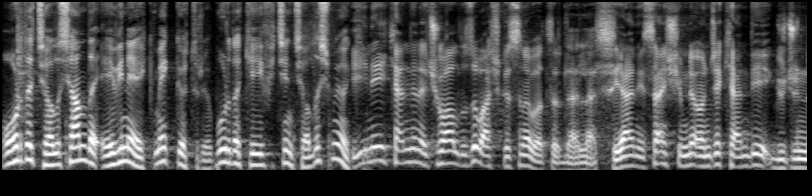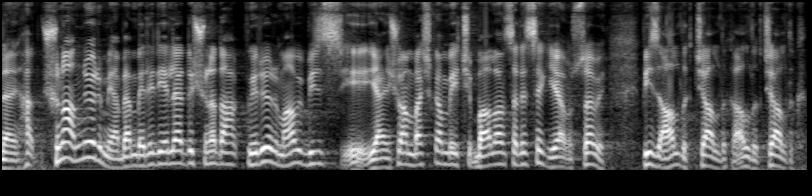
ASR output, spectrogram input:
Orada çalışan da evine ekmek götürüyor. Burada keyif için çalışmıyor ki. İğneyi kendine çuvaldızı başkasına batır derler. Yani sen şimdi önce kendi gücünden... Ha, şunu anlıyorum ya ben belediyelerde şuna da hak veriyorum abi. Biz e, yani şu an Başkan Bey için bağlansa desek ya Mustafa Bey biz aldık aldıkça aldık.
